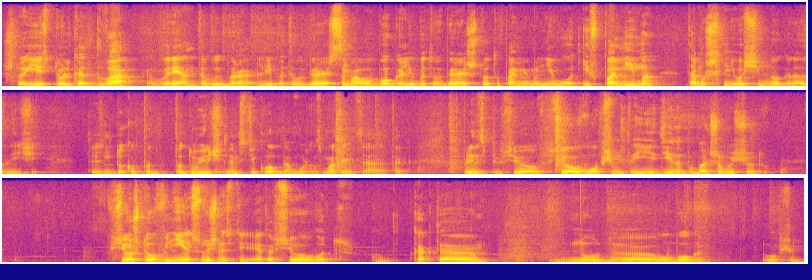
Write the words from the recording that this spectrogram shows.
что есть только два варианта выбора. Либо ты выбираешь самого Бога, либо ты выбираешь что-то помимо Него. И в помимо там уже не очень много различий. То есть ну, только под, под увеличительным стеклом там можно смотреть. А так, в принципе, все, все в общем-то едино по большому счету. Все, что вне сущности, это все вот как-то ну, э, у Бога. В общем.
